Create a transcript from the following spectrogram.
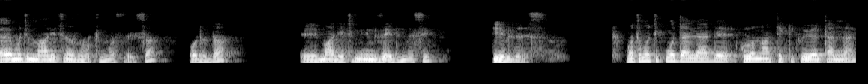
Eğer amacım maliyetin azaltılmasıysa orada da e, maliyetin minimize edilmesi diyebiliriz. Matematik modellerde kullanılan teknik ve yöntemler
